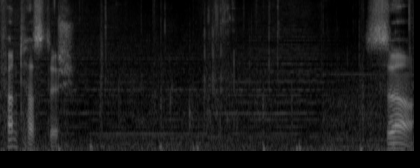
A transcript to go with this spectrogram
Fantastisch. So.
